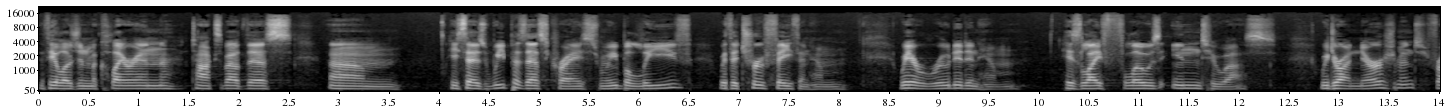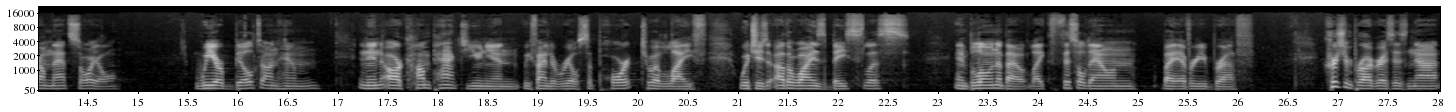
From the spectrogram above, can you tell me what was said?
the theologian Maclaren talks about this. Um, he says, We possess Christ when we believe with a true faith in him. We are rooted in him. His life flows into us. We draw nourishment from that soil. We are built on Him, and in our compact union, we find a real support to a life which is otherwise baseless and blown about like thistledown by every breath. Christian progress is not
